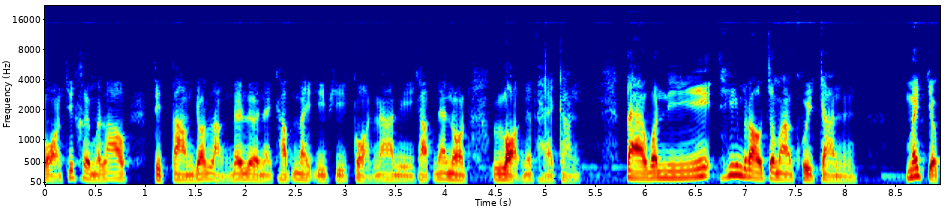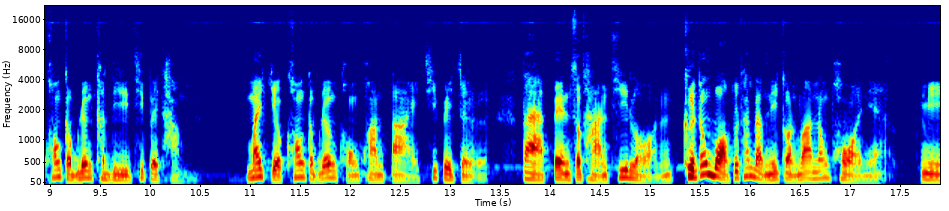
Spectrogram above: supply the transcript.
ก่อนที่เคยมาเล่าติดตามย้อนหลังได้เลยนะครับใน EP ก่อนหน้านี้ครับแน่นอนหลอนไม่แพ้กัน แต่วันนี้ที่เราจะมาคุยกัน ไม่เกี่ยวข้องกับเรื่องคดีที่ไปทำไม่เกี่ยวข้องกับเรื่องของความตายที่ไปเจอ แต่เป็นสถานที่หลอน คือต้องบอกทุกท่านแบบนี้ก่อนว่าน้องพลอยเนี่ยมี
